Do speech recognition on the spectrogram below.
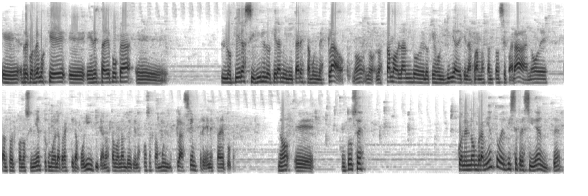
Eh, recordemos que eh, en esta época eh, lo que era civil y lo que era militar está muy mezclado, ¿no? ¿no? estamos hablando de lo que es hoy día, de que las ramas están tan separadas, ¿no? de tanto del conocimiento como de la práctica política, no estamos hablando de que las cosas están muy mezcladas siempre en esta época. ¿no? entonces, con el nombramiento del vicepresidente,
